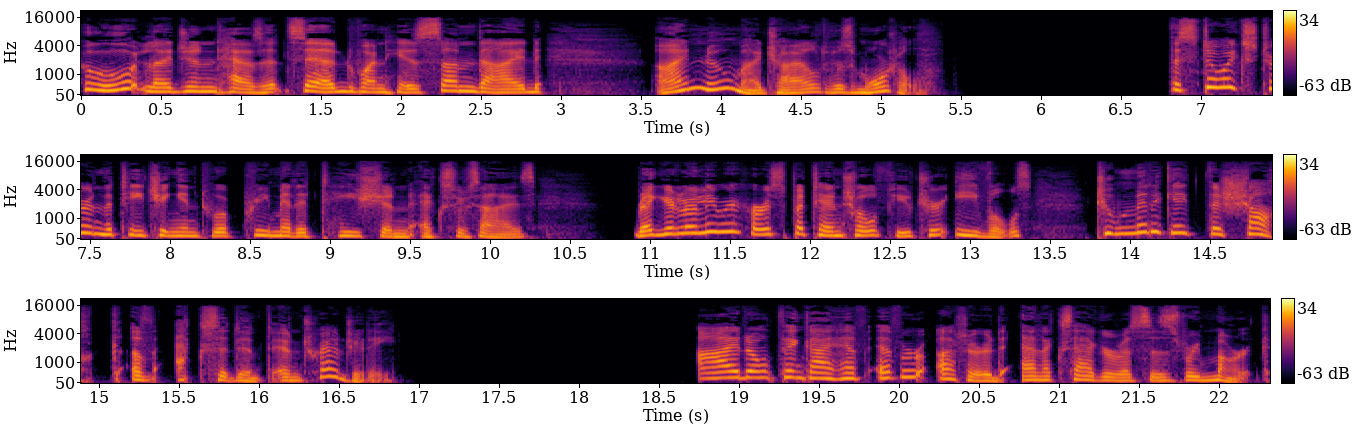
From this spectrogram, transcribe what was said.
who, legend has it, said when his son died, I knew my child was mortal. The Stoics turn the teaching into a premeditation exercise. Regularly rehearse potential future evils to mitigate the shock of accident and tragedy. I don't think I have ever uttered Anaxagoras's remark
